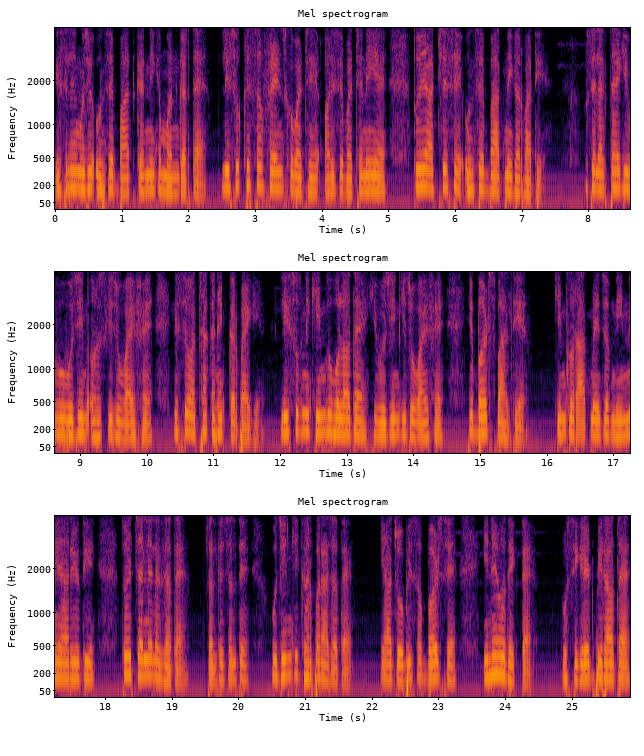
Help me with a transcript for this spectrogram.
इसलिए मुझे उनसे बात करने का मन करता है। लीसुक के सब फ्रेंड्स को बच्चे और इसे बच्चे नहीं है तो ये अच्छे से उनसे बात नहीं कर पाती। उसे लगता है कि वो वुजिन और उसकी जो वाइफ है, इससे वो अच्छा कनेक्ट कर पाएगी। लीसुक ने किम को बोला होता है कि वुजिन की जो वाइफ है, ये बर्ड्स पालती है। किम को रात में जब नींद नहीं आ रही होती तो ये चलने लग जाता है। चलते चलते वो जिन के घर पर आ जाता है, या जो भी सब बर्ड्स है, इन्हें वो देखता है। वो सिगरेट पी रहा होता है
